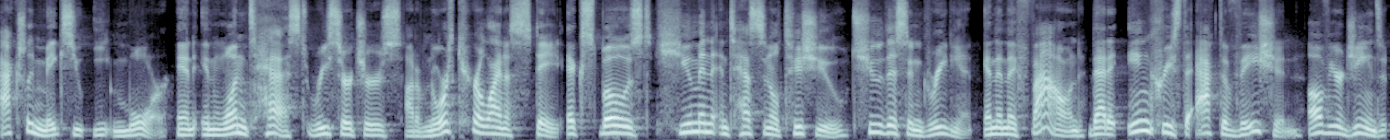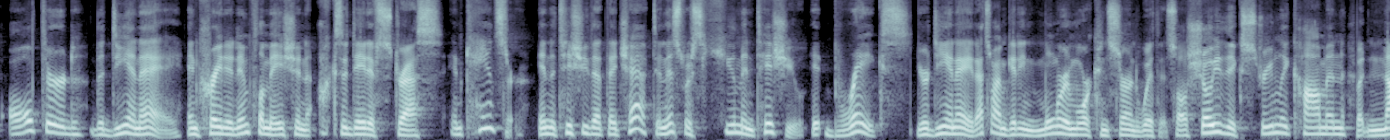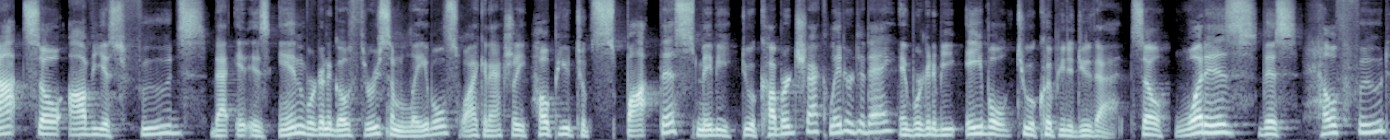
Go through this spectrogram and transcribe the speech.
actually makes you eat more. And in one test, researchers out of North Carolina State exposed human intestinal tissue to this ingredient. And then they found that it increased the activation of your genes. It altered the DNA and created inflammation, oxidative stress, and cancer in the tissue that they checked. And this was human tissue. It breaks your DNA. That's why I'm getting more and more concerned with it. So I'll show you the extremely common but not so obvious foods that it is in. We're going to go through some labels so I can actually help you to spot this, maybe do a cupboard check later today. And we're going to be able to equip you to do that. So, what is this health food?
